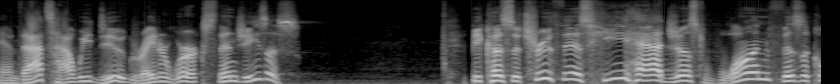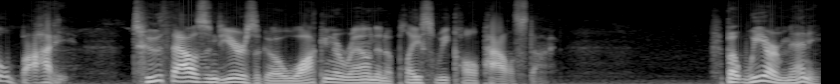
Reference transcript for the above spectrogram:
And that's how we do greater works than Jesus. Because the truth is, he had just one physical body 2,000 years ago walking around in a place we call Palestine. But we are many.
